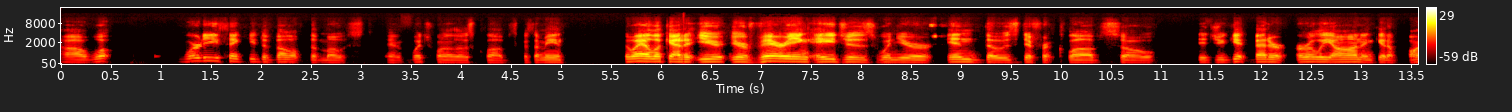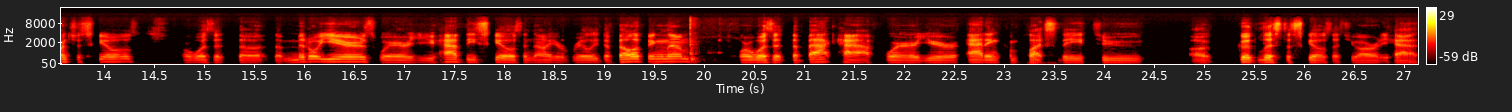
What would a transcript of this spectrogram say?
Uh, what where do you think you developed the most, and which one of those clubs? Because I mean, the way I look at it, you you're varying ages when you're in those different clubs. So, did you get better early on and get a bunch of skills, or was it the the middle years where you have these skills and now you're really developing them, or was it the back half where you're adding complexity to a good list of skills that you already had?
